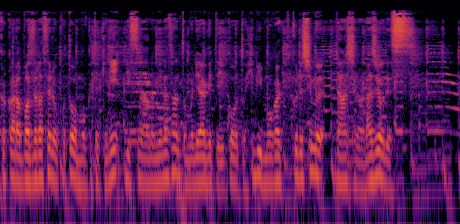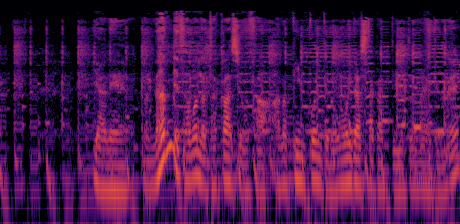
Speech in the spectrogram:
舎からバズらせることを目的にリスナーの皆さんと盛り上げていこうと日々もがき苦しむ男子のラジオです。いやね、まあなんでサバンナ高橋をさあのピンポイントで思い出したかっていうとなんやけどね。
